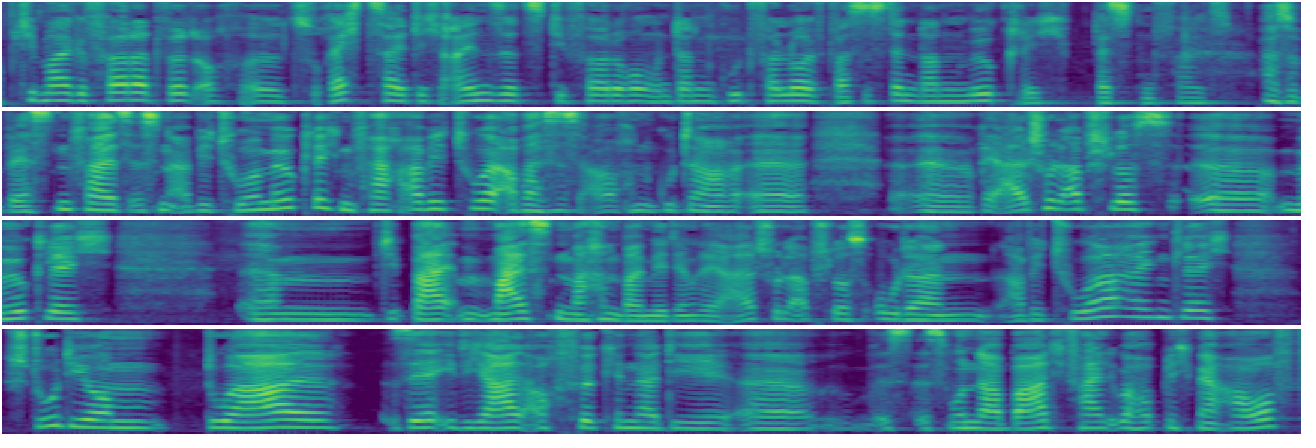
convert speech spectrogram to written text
optimal gefördert wird, auch äh, zu rechtzeitig einsetzt, die Förderung und dann gut verläuft, was ist denn dann möglich, bestenfalls? Also bestenfalls ist ein Abitur möglich, ein Fachabitur, aber es ist auch ein guter äh, äh, Realschulabschluss äh, möglich. Ähm, die bei, meisten machen bei mir den Realschulabschluss oder ein Abitur eigentlich. Studium, dual, sehr ideal auch für Kinder, die äh, ist, ist wunderbar, die fallen überhaupt nicht mehr auf.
